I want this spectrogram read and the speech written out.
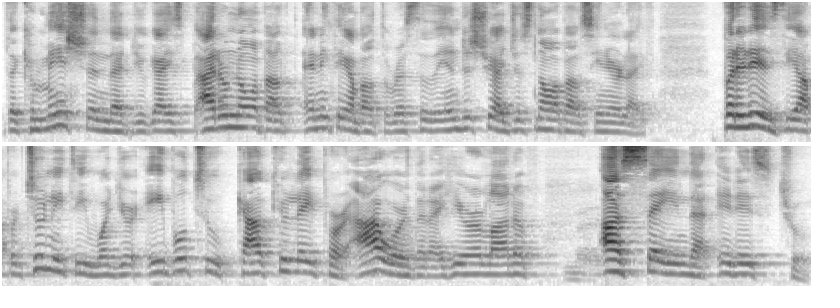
the commission that you guys I don't know about anything about the rest of the industry. I just know about senior life. But it is the opportunity, what you're able to calculate per hour that I hear a lot of us saying that it is true.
